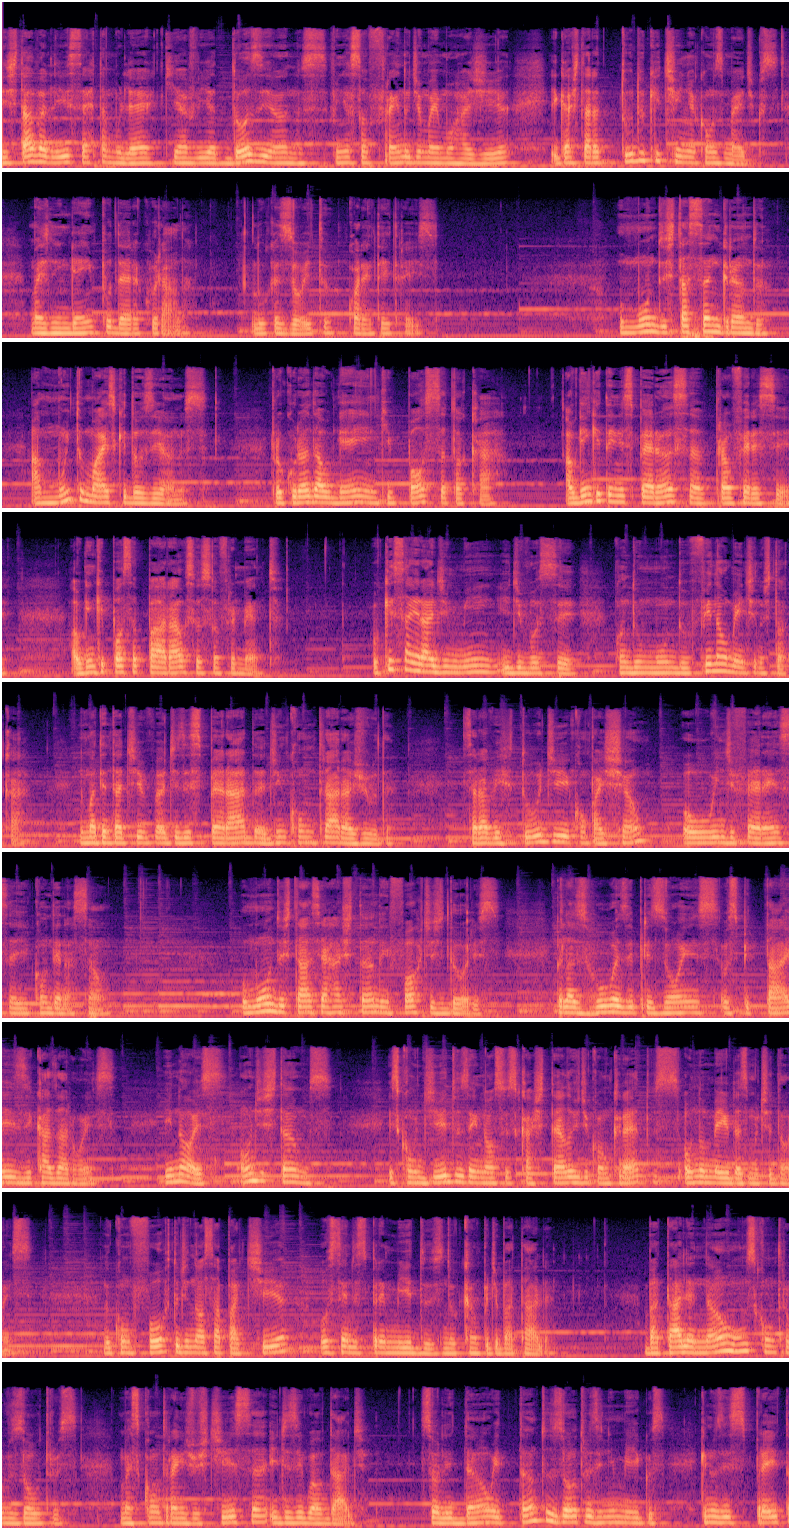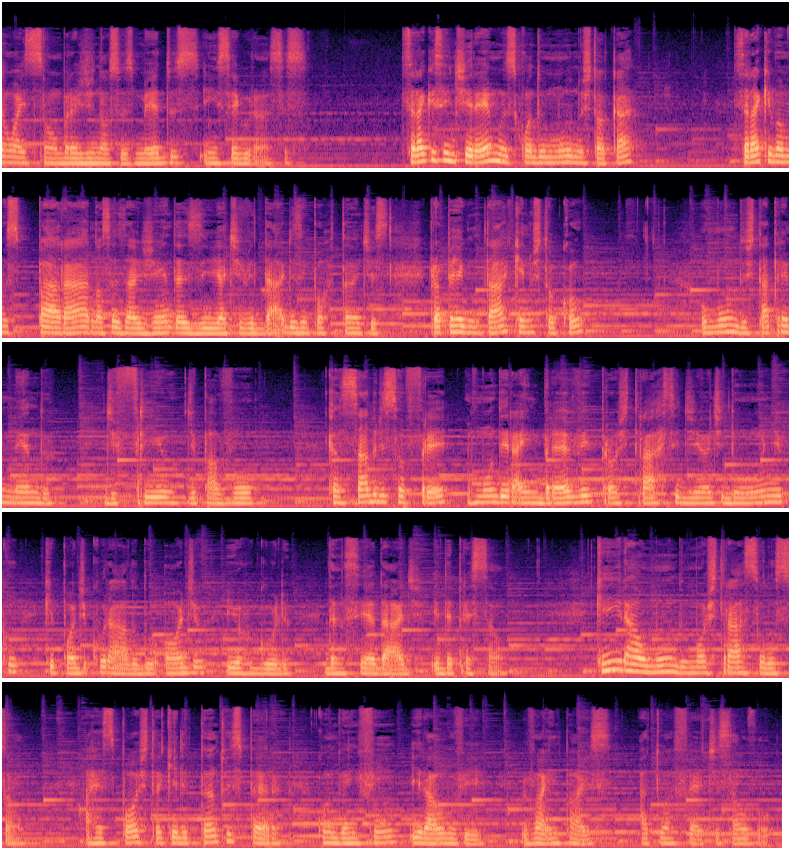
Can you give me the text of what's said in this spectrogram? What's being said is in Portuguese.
Estava ali certa mulher que havia 12 anos vinha sofrendo de uma hemorragia e gastara tudo o que tinha com os médicos, mas ninguém pudera curá-la. Lucas 8, 43 O mundo está sangrando há muito mais que 12 anos, procurando alguém em que possa tocar, alguém que tenha esperança para oferecer, alguém que possa parar o seu sofrimento. O que sairá de mim e de você quando o mundo finalmente nos tocar, numa tentativa desesperada de encontrar ajuda? Será virtude e compaixão ou indiferença e condenação? O mundo está se arrastando em fortes dores, pelas ruas e prisões, hospitais e casarões. E nós, onde estamos? Escondidos em nossos castelos de concretos ou no meio das multidões? No conforto de nossa apatia ou sendo espremidos no campo de batalha? Batalha não uns contra os outros, mas contra a injustiça e desigualdade, solidão e tantos outros inimigos que nos espreitam às sombras de nossos medos e inseguranças. Será que sentiremos quando o mundo nos tocar? Será que vamos parar nossas agendas e atividades importantes para perguntar quem nos tocou? O mundo está tremendo de frio, de pavor. Cansado de sofrer, o mundo irá em breve prostrar-se diante do único que pode curá-lo do ódio e orgulho, da ansiedade e depressão. Quem irá ao mundo mostrar a solução? A resposta que ele tanto espera, quando enfim irá ouvir: Vai em paz, a tua fé te salvou.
